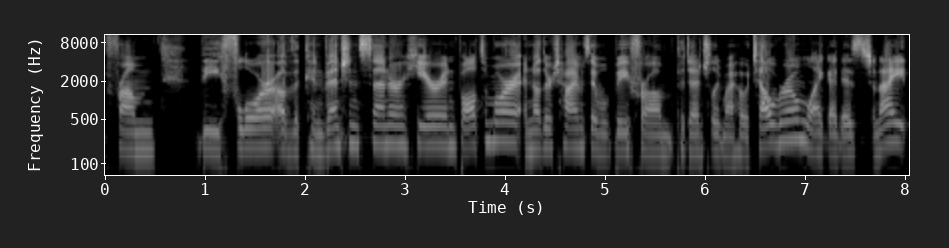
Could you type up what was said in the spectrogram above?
from the floor of the convention center here in Baltimore, and other times it will be from potentially my hotel room, like it is tonight.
